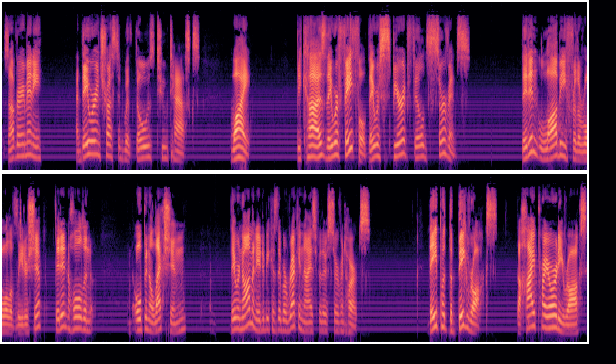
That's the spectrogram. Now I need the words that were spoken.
There's not very many. And they were entrusted with those two tasks. Why? Because they were faithful, they were spirit filled servants. They didn't lobby for the role of leadership, they didn't hold an, an open election. They were nominated because they were recognized for their servant hearts. They put the big rocks, the high priority rocks,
